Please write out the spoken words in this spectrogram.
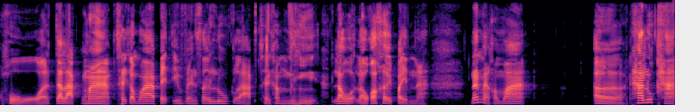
โหจะรักมาก ใช้คำว่าเป็นอินฟลูเอนเซอร์ลูกรัก ใช้คำนี้เราเราก็เคยเป็นนะ นั่นหมายความว่าเออถ้าลูกค้า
